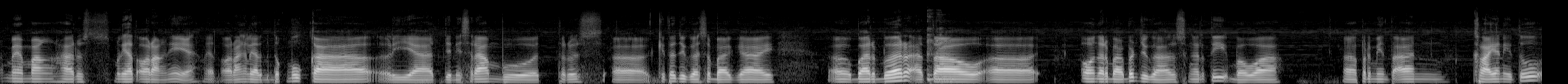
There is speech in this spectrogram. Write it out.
memang harus melihat orangnya ya, lihat orang, lihat bentuk muka, lihat jenis rambut, terus eh, kita juga sebagai eh, barber atau eh, owner barber juga harus ngerti bahwa eh, permintaan klien itu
